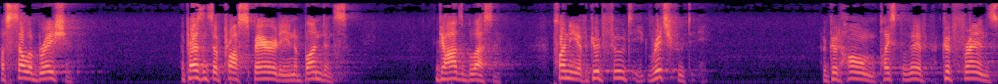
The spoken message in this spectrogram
of celebration. The presence of prosperity and abundance. God's blessing. Plenty of good food to eat, rich food to eat. A good home, a place to live, good friends,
